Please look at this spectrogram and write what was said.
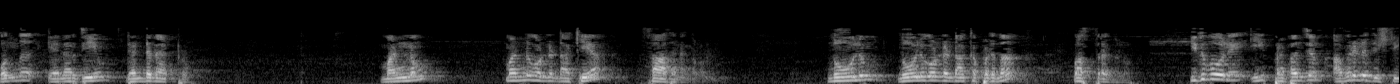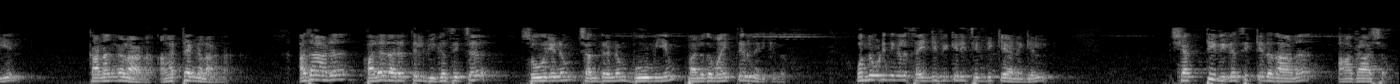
ഒന്ന് എനർജിയും രണ്ട് മാറ്ററും. മണ്ണും മണ്ണ് കൊണ്ടുണ്ടാക്കിയ സാധനങ്ങളും. നൂലും നൂലുകൊണ്ടുണ്ടാക്കപ്പെടുന്ന വസ്ത്രങ്ങളും. ഇതുപോലെ ഈ പ്രപഞ്ചം അവരുടെ ദൃഷ്ടിയിൽ കണങ്ങളാണ് ആറ്റങ്ങളാണ്. അതാണ് പലതരത്തിൽ വികസിച്ച് സൂര്യനും ചന്ദ്രനും ഭൂമിയും പലതുമായി തീർന്നിരിക്കുന്നത്. ഒന്നുകൂടി നിങ്ങൾ സയന്റിഫിക്കലി ചിന്തിക്കുകയാണെങ്കിൽ ശക്തി വികസിക്കുന്നതാണ് ആകാശം.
